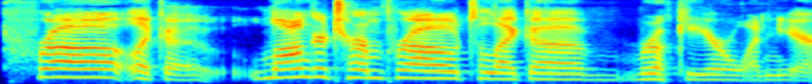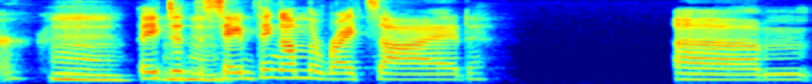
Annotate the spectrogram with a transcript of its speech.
pro, like a longer term pro to like a rookie or one year. Mm, They did the mhm. same thing on the right side. Um,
